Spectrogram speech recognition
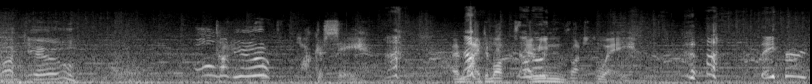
Fuck you! All of you! Democracy. And by democracy, I mean run away. They hurt.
